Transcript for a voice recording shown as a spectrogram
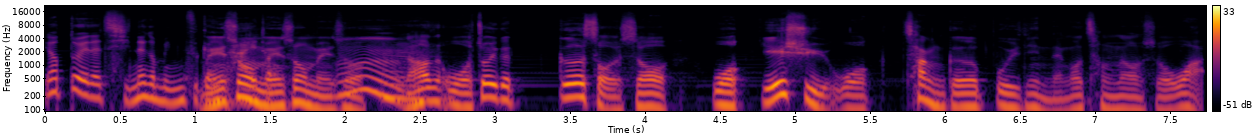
要对得起那个名字跟没错，没错，没错。嗯。然后我做一个歌手的时候，我也许我唱歌不一定能够唱到说哇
